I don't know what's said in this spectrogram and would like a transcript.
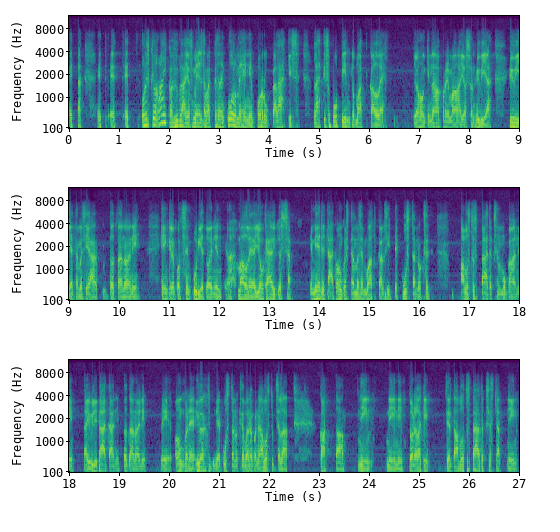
että et, et, et, olisi kyllä aika hyvä, jos meiltä vaikka sellainen kolme hengen porukka lähtisi, lähtisi opintomatkalle johonkin naapurimaahan, jossa on hyviä, hyviä tämmöisiä tota noin, henkilökohtaisen budjetoinnin malleja jo käytössä, ja mietitään, että onko tämmöisen matkan sitten kustannukset avustuspäätöksen mukaan, niin, tai ylipäätään, niin, tota noin, niin, niin onko ne hyväksyttäviä kustannuksia, voidaanko ne avustuksella kattaa, niin, niin, niin todellakin sieltä avustuspäätöksestä niin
